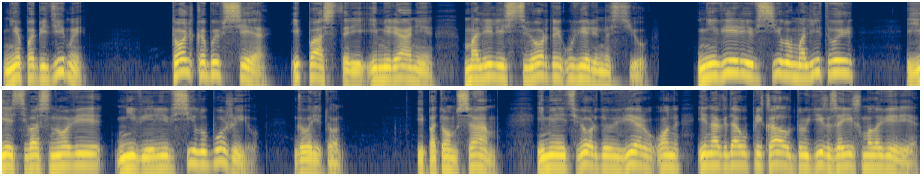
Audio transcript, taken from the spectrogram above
непобедимы. Только бы все, и пастыри, и миряне, молились с твердой уверенностью – Неверие в силу молитвы есть в основе неверия в силу Божию, говорит он. И потом сам, имея твердую веру, он иногда упрекал других за их маловерие.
